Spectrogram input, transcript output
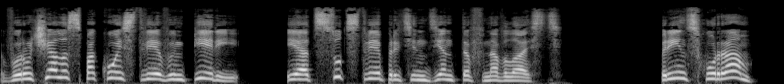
Выручало спокойствие в империи и отсутствие претендентов на власть. Принц Хурам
